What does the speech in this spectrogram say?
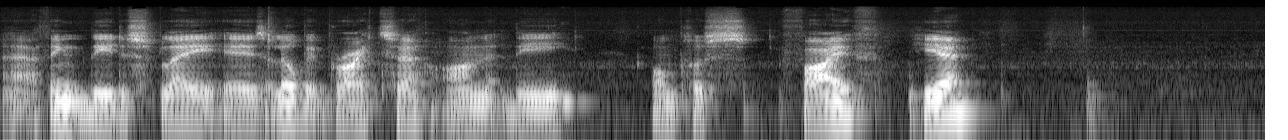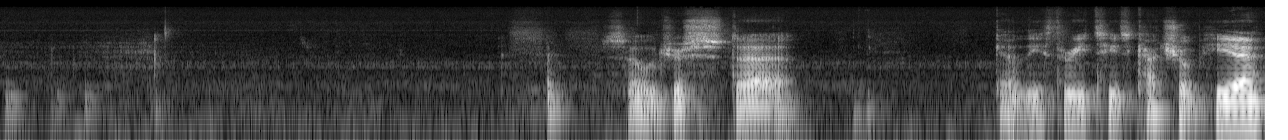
Uh, I think the display is a little bit brighter on the OnePlus 5 here So just uh, get the 3T to catch up here.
